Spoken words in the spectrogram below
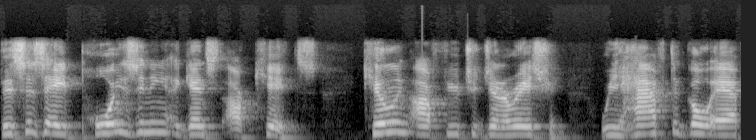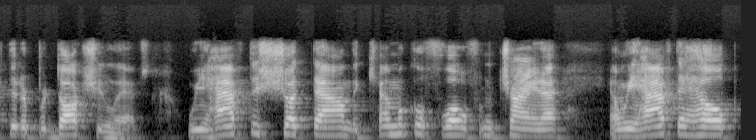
This is a poisoning against our kids, killing our future generation. We have to go after the production labs. We have to shut down the chemical flow from China, and we have to help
